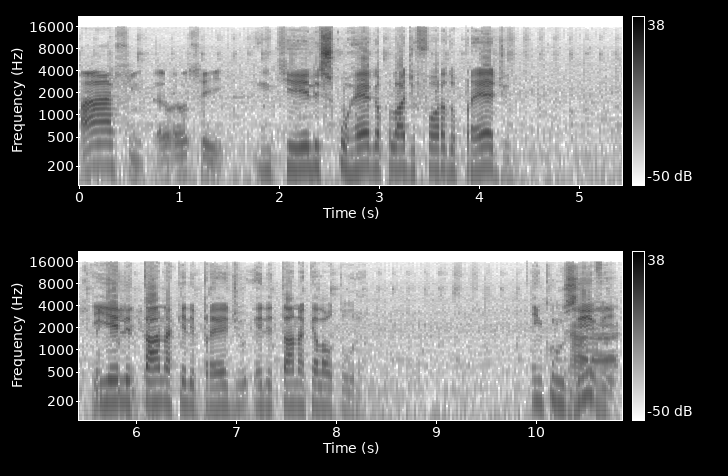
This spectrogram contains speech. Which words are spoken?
Ah, sim, eu, eu sei. Em que ele escorrega pro lado de fora do prédio. Tem E ele tá naquele prédio, ele tá naquela altura. Inclusive, Caraca.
